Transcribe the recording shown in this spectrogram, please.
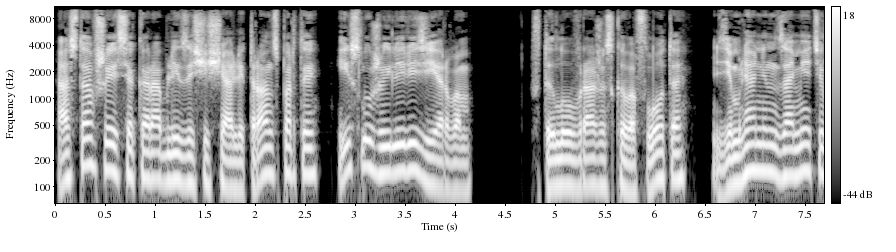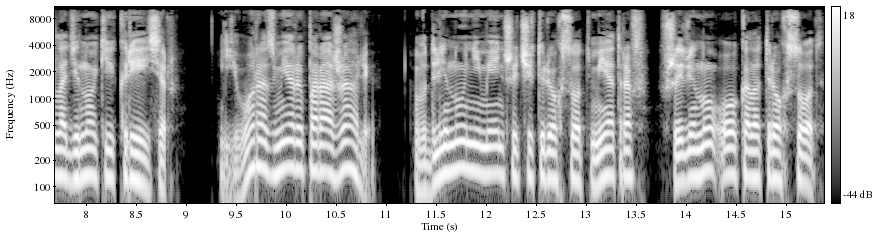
Оставшиеся корабли защищали транспорты и служили резервом. В тылу вражеского флота землянин заметил одинокий крейсер. Его размеры поражали. В длину не меньше 400 метров, в ширину около 300.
